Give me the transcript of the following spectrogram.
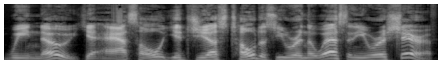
we know, you asshole. You just told us you were in the West and you were a sheriff.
